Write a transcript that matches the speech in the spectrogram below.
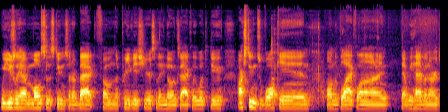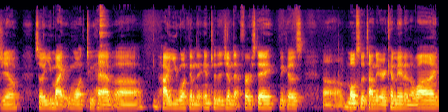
we usually have most of the students that are back from the previous year so they know exactly what to do. Our students walk in on the black line that we have in our gym. So you might want to have uh, how you want them to enter the gym that first day because uh, most of the time they're going to come in in a line.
